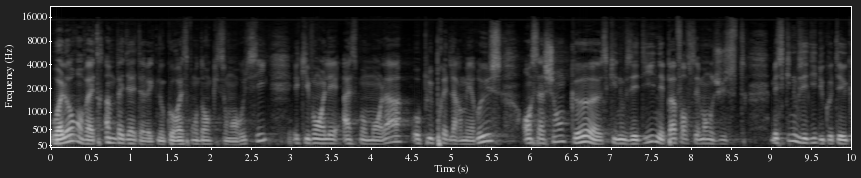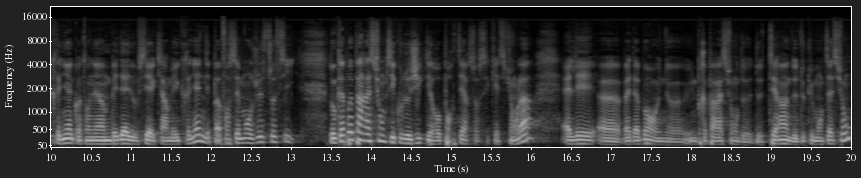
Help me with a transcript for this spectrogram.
Ou alors on va être embedded avec nos correspondants qui sont en Russie et qui vont aller à ce moment-là au plus près de l'armée russe en sachant que euh, ce qui nous est dit n'est pas forcément juste. Mais ce qui nous est dit du côté ukrainien quand on est embedded aussi avec l'armée ukrainienne n'est pas forcément juste aussi. Donc la préparation psychologique des reporters sur ces questions-là, elle est euh, bah, d'abord une, préparation de, terrain, de documentation,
